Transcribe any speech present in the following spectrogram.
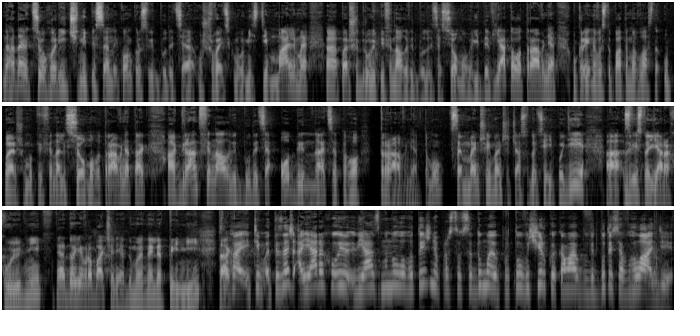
Нагадаю, цьогорічний пісенний конкурс відбудеться у шведському місті Мальме. Перший, другий півфінали відбудуться 7 і 9 травня. Україна виступатиме власне у першому півфіналі 7 травня. Так а гранд-фінал відбудеться 11 травня. Тому все менше і менше часу до цієї події. А, звісно, я рахую дні е, до Євробачення. Я думаю, Неля, ти ні. Так Слухай, Тім, ти знаєш, а я рахую, я з минулого тижня просто все думаю про ту вечірку, яка має відбутися в Голландії.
